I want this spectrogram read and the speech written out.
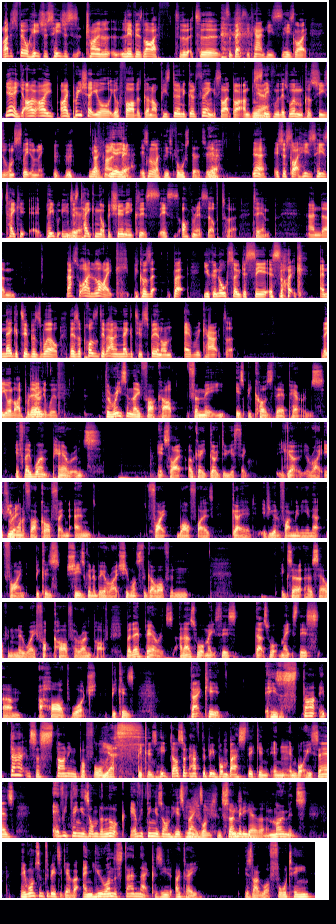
I just feel he's just he's just trying to live his life to the to, to the best he can. He's he's like, yeah, I, I I appreciate your your father's gone off. He's doing a good thing. It's like, but I'm Yeah. sleeping with this woman because she wants to sleep with me. Yeah. That kind of Yeah, thing. yeah. It's not like he's forced her to. Yeah. Yeah, it's just like he's he's taking people. He's just Yeah. taking the opportunity because it's it's offering itself to her to him, and um, that's what I like because. But you can also just see it as like a negative as well. There's a positive and a negative spin on every character that you're like presented with. the reason they fuck up for me is because they're parents. If they weren't parents, it's like okay, go do your thing. You go right. If you Right. want to fuck off and and fight wildfires, go ahead. If you're going to find meaning in that, fine. Because she's going to be all right. She wants to go off and exert herself in a new way, f- carve her own path. But they're parents, and that's what makes this. That's what makes this um, a hard watch because that kid. He's a stun. That is a stunning performance. Yes. because he doesn't have to be bombastic in, in, in mm. what he says. Everything is on the look. Everything is on his He face. just wants them to so many together. moments. He wants them to be together, and you understand that because he's okay. He's like what fourteen.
